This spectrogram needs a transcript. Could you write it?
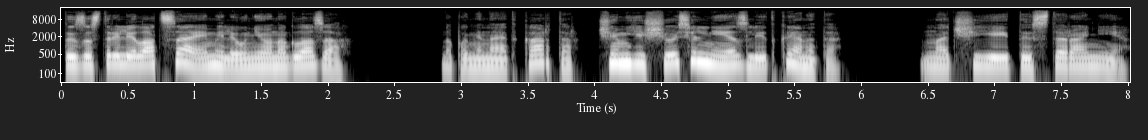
«Ты застрелил отца Эмили у нее на глазах», — напоминает Картер, чем еще сильнее злит Кеннета. «На чьей ты стороне?»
